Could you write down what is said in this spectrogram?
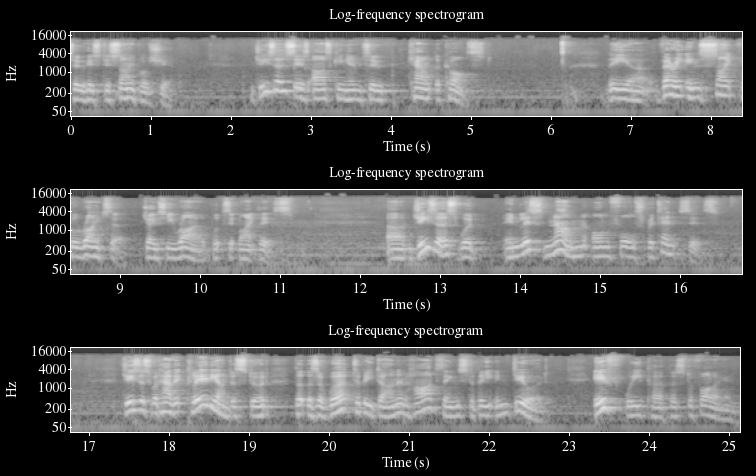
to his discipleship. Jesus is asking him to count the cost. The uh, very insightful writer, J.C. Ryle, puts it like this uh, Jesus would enlist none on false pretenses. Jesus would have it clearly understood that there's a work to be done and hard things to be endured if we purpose to follow him.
